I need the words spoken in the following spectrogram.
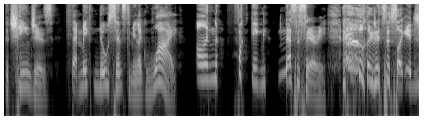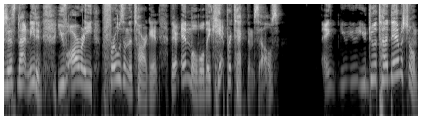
the changes that make no sense to me. Like, why? Unfucking necessary. like it's just like it's just not needed. You've already frozen the target. They're immobile. They can't protect themselves, and you you, you do a ton of damage to them.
